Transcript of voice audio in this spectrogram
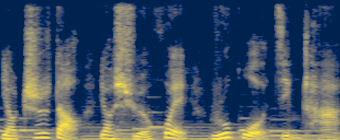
要知道，要学会，如果警察。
